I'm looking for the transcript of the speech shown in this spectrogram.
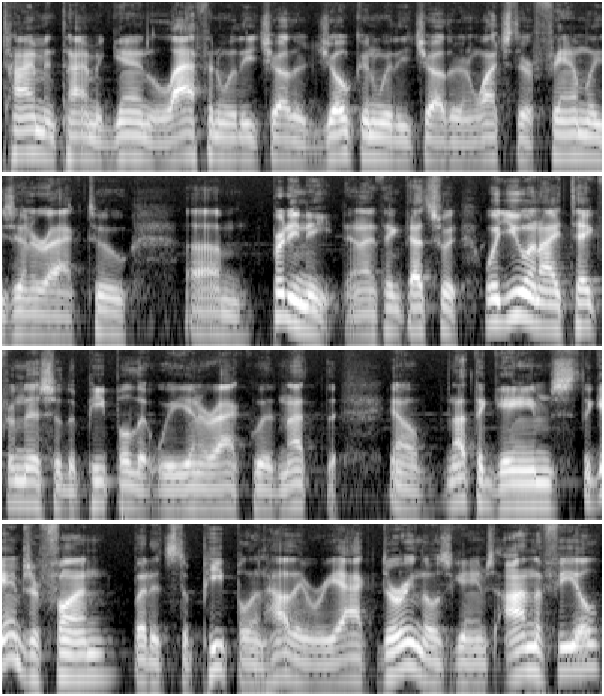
time and time again, laughing with each other, joking with each other, and watch their families interact too. Um, pretty neat, and I think that's what what you and I take from this are the people that we interact with, not the you know not the games. The games are fun, but it's the people and how they react during those games on the field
